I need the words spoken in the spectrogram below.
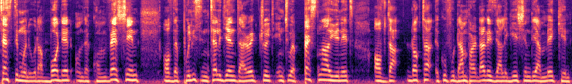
testimony would have bordered on the conversion of the Police Intelligence Directorate into a personal unit of the Dr. Akuffo Dampare. That is the allegation they are making.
